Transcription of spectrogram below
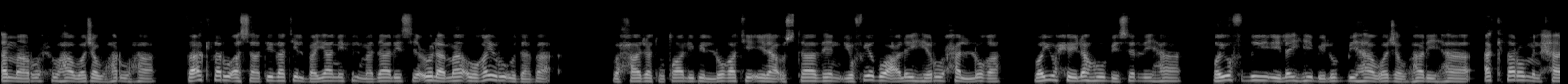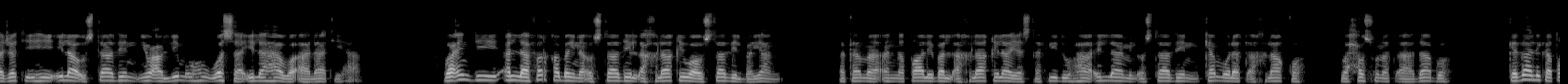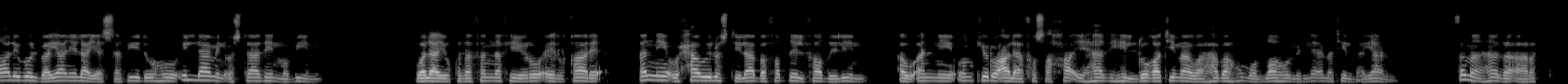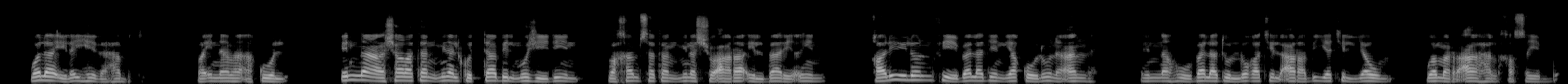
أما روحها وجوهرها فأكثر أساتذة البيان في المدارس علماء غير أدباء وحاجة طالب اللغة إلى أستاذ يفيض عليه روح اللغة ويحي له بسرها ويفضي إليه بلبها وجوهرها أكثر من حاجته إلى أستاذ يعلمه وسائلها وآلاتها. وعندي ألا فرق بين أستاذ الأخلاق وأستاذ البيان فكما أن طالب الأخلاق لا يستفيدها إلا من أستاذ كملت أخلاقه وحسنت آدابه كذلك طالب البيان لا يستفيده إلا من أستاذ مبين. ولا يقذفن في روع القارئ أني أحاول استلاب فضل الفاضلين أو أني أنكر على فصحاء هذه اللغة ما وهبهم الله من نعمة البيان. فما هذا أردت؟ ولا إليه ذهبت. وإنما أقول إن عشرة من الكتاب المجيدين وخمسة من الشعراء البارعين قليل في بلد يقولون عنه إنه بلد اللغة العربية اليوم ومرعاها الخصيب.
